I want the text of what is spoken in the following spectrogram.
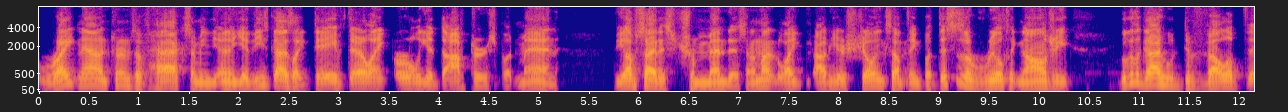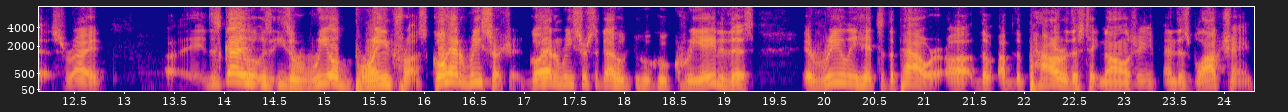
right now in terms of hex, i mean yeah these guys like dave they're like early adopters but man the upside is tremendous. And i'm not like out here showing something but this is a real technology. Look at the guy who developed this right this guy who's he's a real brain trust. Go ahead and research it. Go ahead and research the guy who who, who created this. It really hits the power, uh, the of the power of this technology and this blockchain.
